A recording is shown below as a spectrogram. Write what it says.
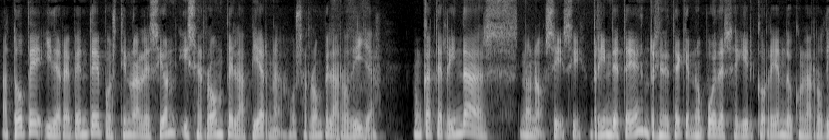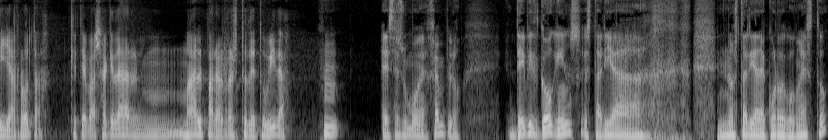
a tope y de repente pues tiene una lesión y se rompe la pierna o se rompe la rodilla. Nunca te rindas. No, no, sí, sí. Ríndete, ríndete que no puedes seguir corriendo con la rodilla rota, que te vas a quedar mal para el resto de tu vida. Hmm. Ese es un buen ejemplo. David Goggins estaría no estaría de acuerdo con esto,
